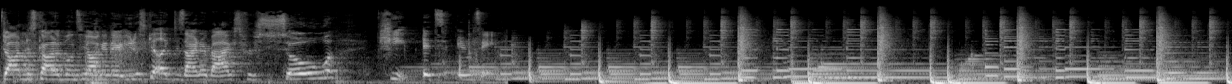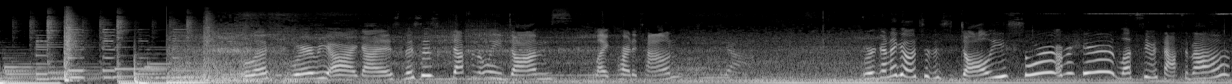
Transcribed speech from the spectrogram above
Dom just got a Balenciaga there. You just get like designer bags for so cheap. It's insane. Guys. This is definitely Dom's like part of town. Yeah. We're gonna go to this Dolly store over here. Let's see what that's about.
